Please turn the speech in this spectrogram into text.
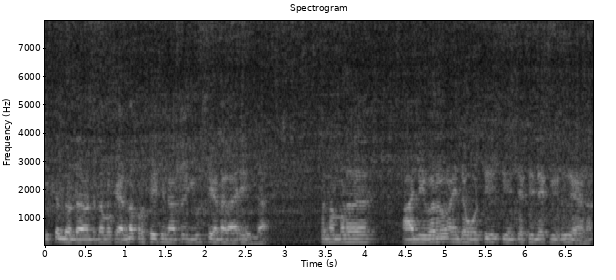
കിട്ടുന്നുണ്ട്. അതുകൊണ്ട് നമുക്ക് എണ്ണ പ്രത്യേകിച്ച് ഇതിനകത്ത് യൂസ് ചെയ്യേണ്ട കാര്യമില്ല. അപ്പം നമ്മൾ ആ ലിവറും അതിന്റെ ഓട്ടി ചീനിച്ചട്ടിയിലേക്ക് ഇടുകയാണ്.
